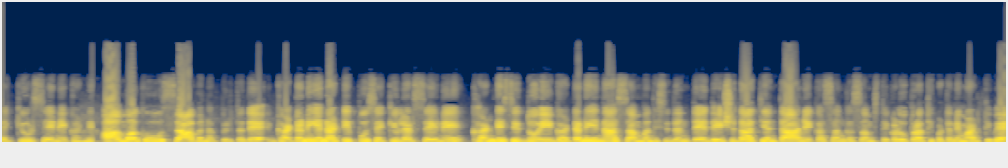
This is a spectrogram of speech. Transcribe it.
ಸೆಕ್ಯೂರ್ ಸೇನೆ ಖಂಡಿ, ಆ ಮಗು ಸಾವನ್ನಪ್ಪಿರುತ್ತದೆ. ಘಟನೆಯನ್ನ ಟಿಪ್ಪು ಸೆಕ್ಯುಲರ್ ಸೇನೆ ಖಂಡಿಸಿದ್ದು, ಈ ಘಟನೆಯನ್ನ ಸಂಬಂಧಿಸಿದಂತೆ ದೇಶದಾದ್ಯಂತ ಅನೇಕ ಸಂಘ ಸಂಸ್ಥೆಗಳು ಪ್ರತಿಭಟನೆ ಮಾಡ್ತಿವೆ.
